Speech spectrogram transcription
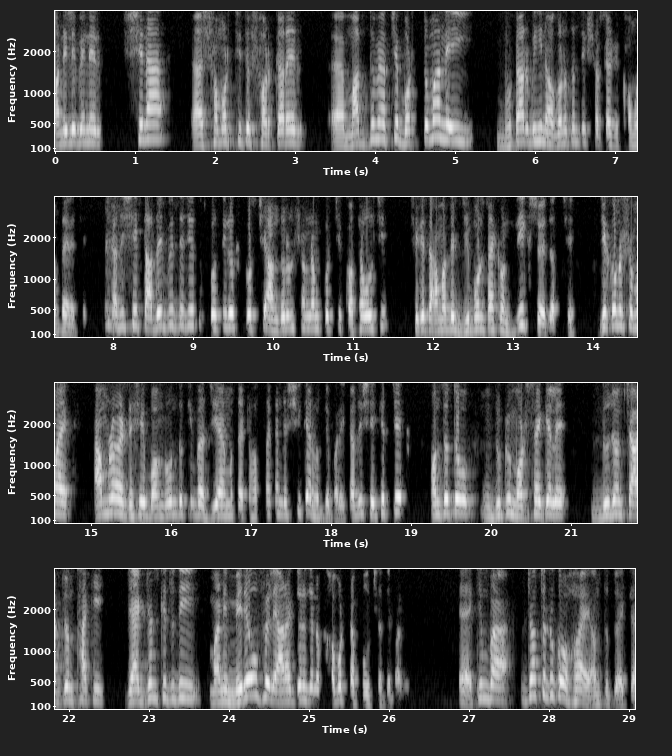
111 এর সেনা সমর্থিত সরকারের মাধ্যমে হচ্ছে বর্তমান এই ভোটারবিহীন অগণতান্ত্রিক সরকারকে ক্ষমতায় এনেছে। কাজেই সেই তাদের বিরুদ্ধে যেহেতু প্রতিরোধ করছি, আন্দোলন সংগ্রাম করছি, কথা বলছি, সেক্ষেত্রে আমাদের জীবনটা এখন রিস্ক হয়ে যাচ্ছে যে কোনো সময় আমরা একটা সেই বঙ্গবন্ধু কিংবা জিয়ার মতো একটা হত্যাকাণ্ডের শিকার হতে পারি কাজে সেই ক্ষেত্রে অন্তত দুটো মোটরসাইকেলে দুজন চারজন থাকি যে একজনকে যদি মানে মেরেও ফেলে, আরেকজনের যেন খবরটা পৌঁছাতে পারে। কিংবা যতটুকু হয় অন্তত একটা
